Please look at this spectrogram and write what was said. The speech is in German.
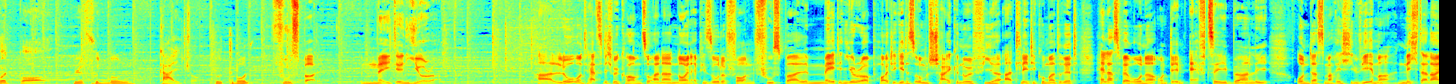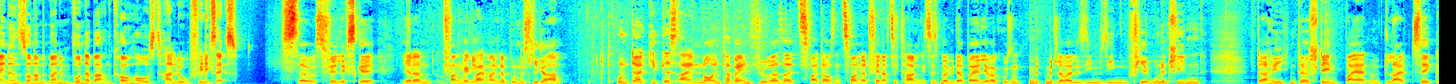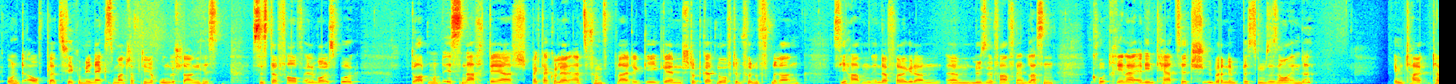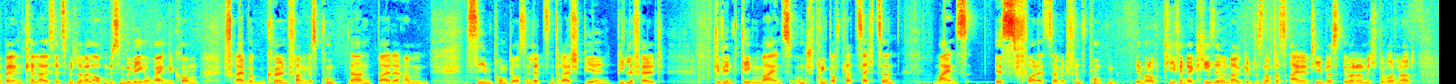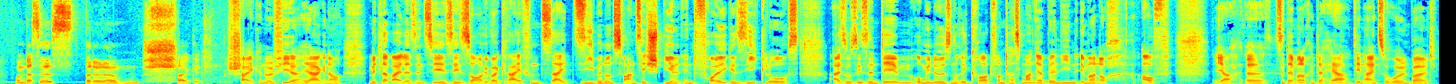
Football. Le football. Calcio. Football. Fußball. Made in Europe. Hallo und herzlich willkommen zu einer neuen Episode von Fußball Made in Europe. Heute geht es um Schalke 04, Atletico Madrid, Hellas Verona und den FC Burnley. Und das mache ich wie immer nicht alleine, sondern mit meinem wunderbaren Co-Host. Hallo Felix S. Servus Felix G. Ja, dann fangen wir gleich mal in der Bundesliga an. Und da gibt es einen neuen Tabellenführer seit 2284 Tagen. Ist es mal wieder Bayer Leverkusen mit mittlerweile sieben Siegen, vier Unentschieden. Dahinter stehen Bayern und Leipzig und auf Platz 4 kommt die nächste Mannschaft, die noch ungeschlagen ist. Es ist der VfL Wolfsburg. Dortmund ist nach der spektakulären 1-5-Pleite gegen Stuttgart nur auf dem fünften Rang. Sie haben in der Folge dann ähm, Lucien Favre entlassen. Co-Trainer Edin Terzic übernimmt bis zum Saisonende. Im Ta Tabellenkeller ist jetzt mittlerweile auch ein bisschen Bewegung reingekommen. Freiburg und Köln fangen das Punkten an. Beide haben sieben Punkte aus den letzten drei Spielen. Bielefeld gewinnt gegen Mainz und springt auf Platz 16. Mainz ist Vorletzter mit fünf Punkten immer noch tief in der Krise und dann gibt es noch das eine Team, das immer noch nicht gewonnen hat. Und das ist badadam, Schalke. Schalke 04, ja genau. Mittlerweile sind sie saisonübergreifend seit 27 Spielen in Folge sieglos. Also sie sind dem ominösen Rekord von Tasmania Berlin immer noch auf, ja, äh, sind da immer noch hinterher, den einzuholen bald.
